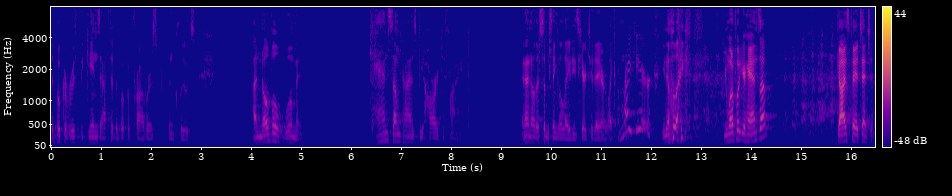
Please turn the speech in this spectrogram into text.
the book of Ruth begins after the book of Proverbs concludes. A noble woman can sometimes be hard to find. And I know there's some single ladies here today are like, I'm right here. You know, like, you want to put your hands up? Guys, pay attention.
